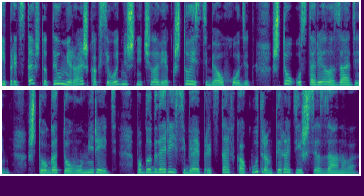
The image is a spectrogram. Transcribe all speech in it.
и представь, что ты умираешь как сегодняшний человек. Что из тебя уходит? Что устарело за день? Что готово умереть? Поблагодари себя и представь, как утром ты родишься заново.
